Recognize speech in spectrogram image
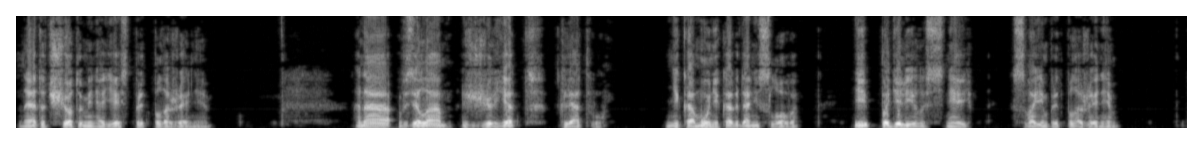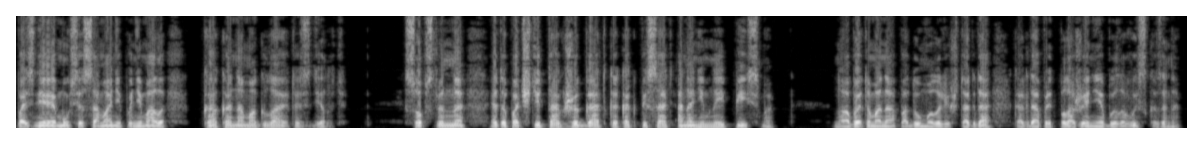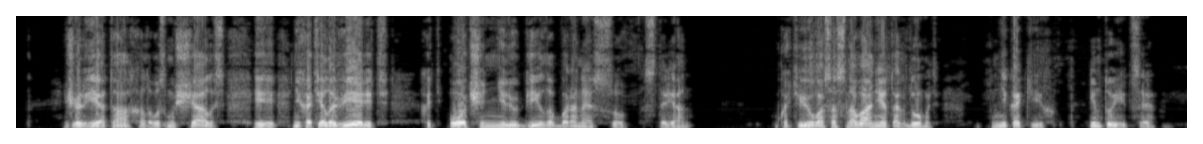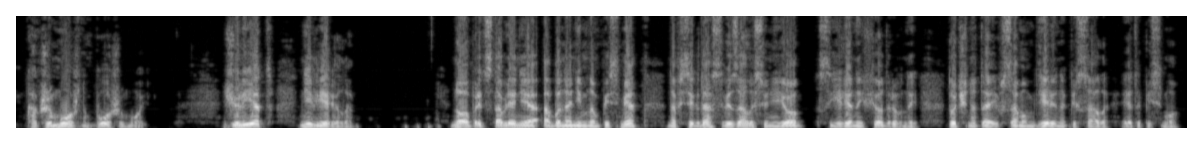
На этот счет у меня есть предположение. Она взяла Жюльет клятву. Никому никогда ни слова. И поделилась с ней своим предположением. Позднее Муся сама не понимала, как она могла это сделать. Собственно, это почти так же гадко, как писать анонимные письма. Но об этом она подумала лишь тогда, когда предположение было высказано. Жюльет ахала, возмущалась и не хотела верить, хоть очень не любила баронессу Стериан. — Какие у вас основания так думать? — Никаких. Интуиция. Как же можно, боже мой! Жюльет не верила. Но представление об анонимном письме навсегда связалось у нее с Еленой Федоровной, точно та и в самом деле написала это письмо.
